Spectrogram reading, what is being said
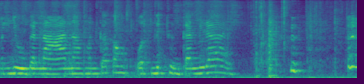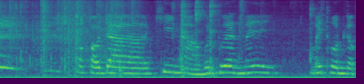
มันอยู่กันนานนะ มันก็ต้องอดนึกถึงกันไม่ได้เพราะเขาจะขี้หนาวเพื่อนๆไม่ ไม่ทนกับ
